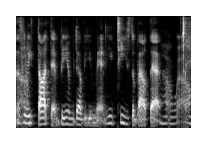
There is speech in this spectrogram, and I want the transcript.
That's what he thought that BMW meant. He teased about that. Oh, wow.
